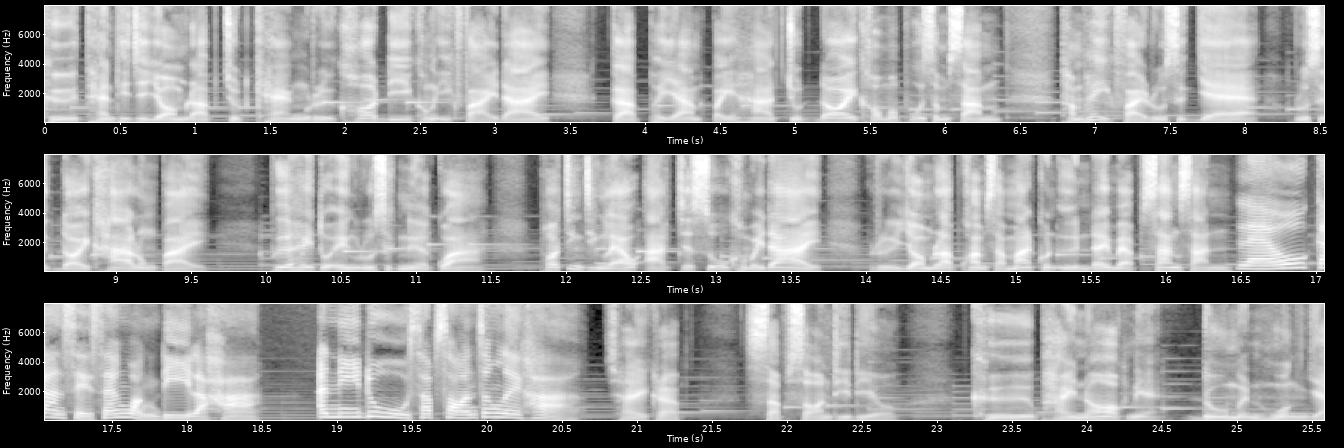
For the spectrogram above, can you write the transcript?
คือแทนที่จะยอมรับจุดแข็งหรือข้อดีของอีกฝ่ายได้ กลับพยายามไปหาจุดด้อยเขามาพูดซ้ำๆทำให้อีกฝ่ายรู้สึกแย่ รู้สึกด้อยค่าลงไป เพื่อให้ตัวเองรู้สึกเหนือกว่า เพราะจริง ๆ แล้วอาจจะสู้เขาไม่ได้ หรือยอมรับความสามารถคนอื่นได้แบบสร้างสรรค์ แล้วการเสแสร้งหวังดีล่ะคะ อันนี้ดูซับซ้อนจังเลยค่ะ ใช่ครับ ซับซ้อนทีเดียว คือภายนอกเนี่ยดูเหมือนห่วงใย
